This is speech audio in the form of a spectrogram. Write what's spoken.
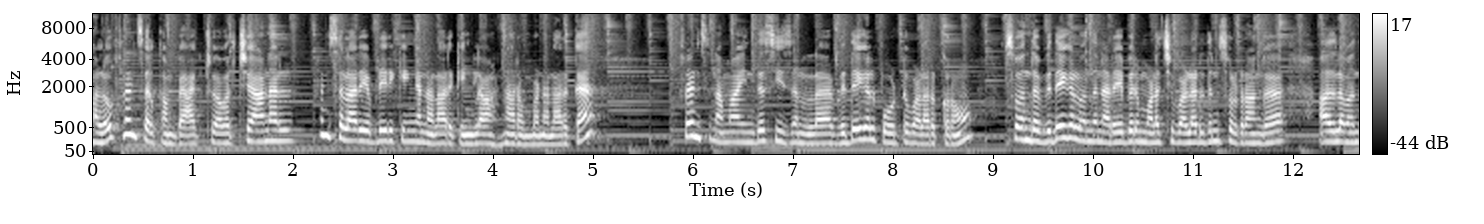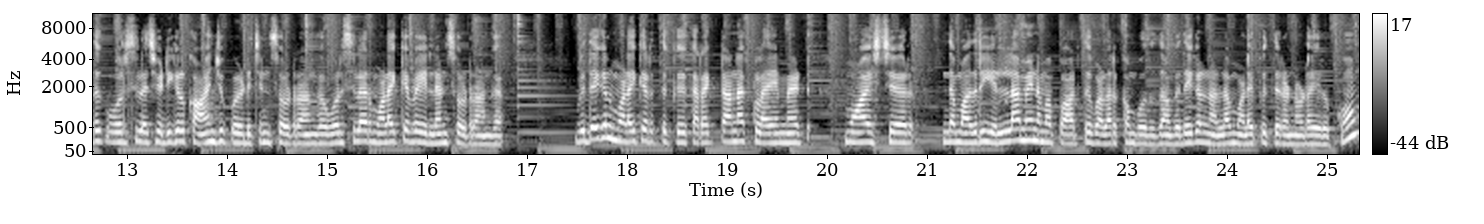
Hello friends welcome back to our channel friends எல்லோரும் எப்படி இருக்கீங்க? நல்லா இருக்கீங்களா? நான் ரொம்ப நல்லா இருக்கேன். ஃப்ரெண்ட்ஸ் நம்ம இந்த சீசனில் விதைகள் போட்டு வளர்க்குறோம். ஸோ அந்த விதைகள் வந்து நிறைய பேர் முளைச்சி வளருதுன்னு சொல்கிறாங்க அதில் வந்து ஒரு சில செடிகள் காய்ஞ்சு போயிடுச்சுன்னு சொல்கிறாங்க ஒரு சிலர் முளைக்கவே இல்லைன்னு சொல்கிறாங்க விதைகள் முளைக்கிறதுக்கு கரெக்டான கிளைமேட் மாய்ஸ்சர் இந்த மாதிரி எல்லாமே நம்ம பார்த்து வளர்க்கும் போது தான் விதைகள் நல்ல முளைப்பு திறனோடு இருக்கும்.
